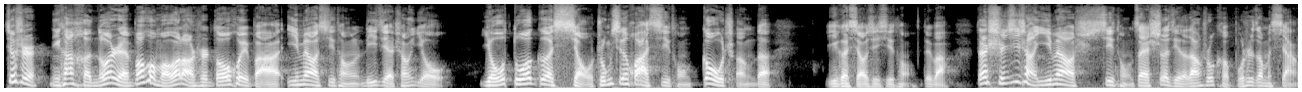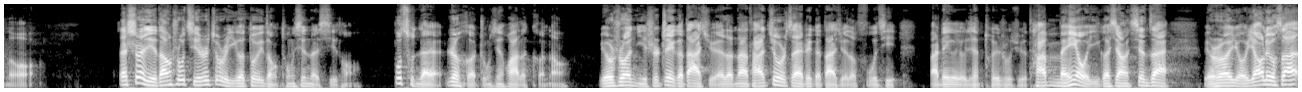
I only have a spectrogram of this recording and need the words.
就是你看很多人，包括某个老师，都会把 email 系统理解成有由多个小中心化系统构成的一个消息系统，对吧？但实际上，email 系统在设计的当初可不是这么想的哦，在设计当初其实就是一个对等通信的系统，不存在任何中心化的可能。比如说你是这个大学的，那它就是在这个大学的服务器把这个邮件推出去，它没有一个像现在，比如说有幺六三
